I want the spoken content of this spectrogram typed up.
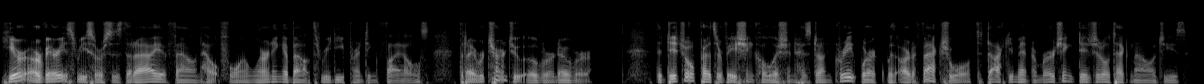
Here are various resources that I have found helpful in learning about 3D printing files that I return to over and over. The Digital Preservation Coalition has done great work with Artifactual to document emerging digital technologies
